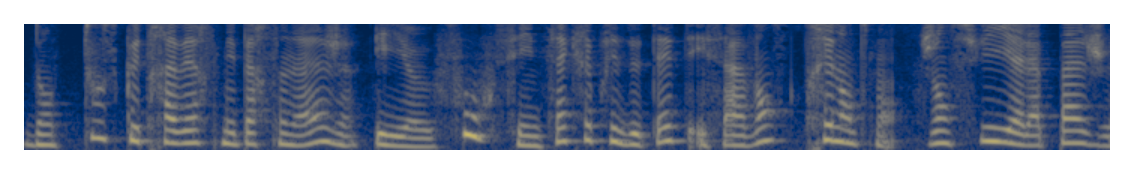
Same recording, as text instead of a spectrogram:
dans tout ce que traversent mes personnages et euh, fou, c'est une sacrée prise de tête et ça avance très lentement. J'en suis à la page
